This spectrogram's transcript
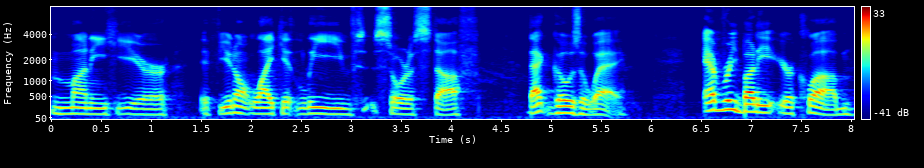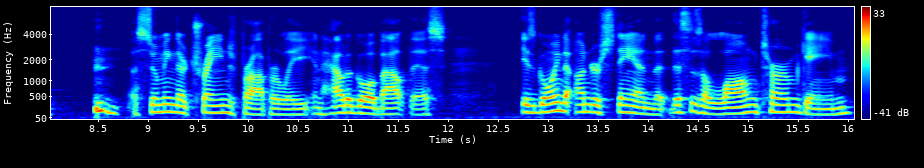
money here. If you don't like it, leave sort of stuff. That goes away everybody at your club, assuming they're trained properly in how to go about this, is going to understand that this is a long term game.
